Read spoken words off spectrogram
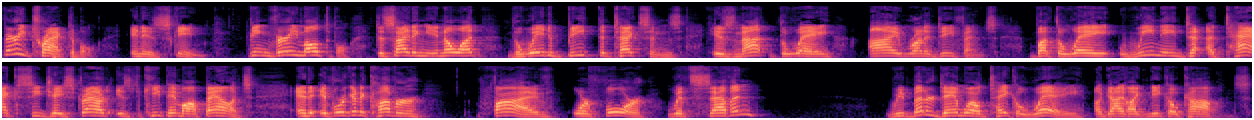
very tractable in his scheme, being very multiple, deciding, you know what, the way to beat the Texans is not the way I run a defense. But the way we need to attack CJ Stroud is to keep him off balance. And if we're going to cover five or four with seven, we better damn well take away a guy like Nico Collins.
